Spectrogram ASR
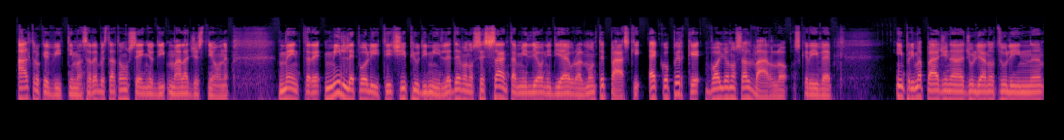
altro che vittima, sarebbe stato un segno di mala gestione. Mentre mille politici, più di mille, devono 60 milioni di euro al Montepaschi, ecco perché vogliono salvarlo, scrive in prima pagina Giuliano Zulin.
